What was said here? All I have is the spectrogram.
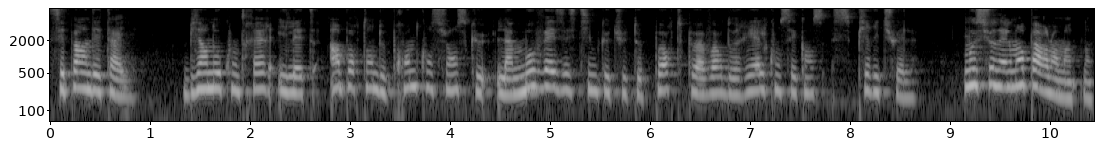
C'est pas un détail. Bien au contraire, il est important de prendre conscience que la mauvaise estime que tu te portes peut avoir de réelles conséquences spirituelles. Émotionnellement parlant maintenant.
